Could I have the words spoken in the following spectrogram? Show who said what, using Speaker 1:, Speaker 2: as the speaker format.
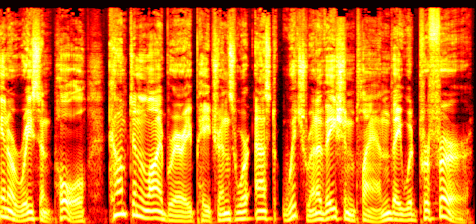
Speaker 1: In a recent poll, Compton Library patrons were asked which renovation plan they would prefer.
